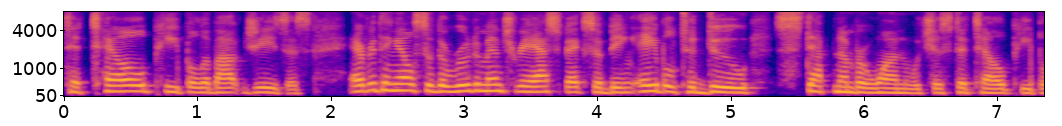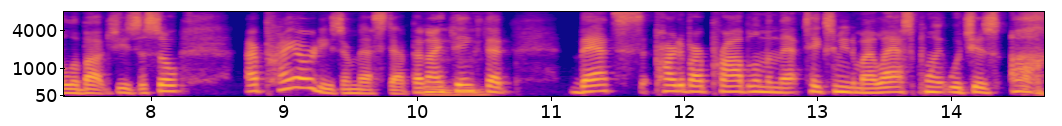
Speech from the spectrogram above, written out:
to tell people about Jesus. Everything else are the rudimentary aspects of being able to do step number one, which is to tell people about Jesus. So our priorities are messed up. And mm-hmm. I think mm-hmm. that that's part of our problem. And that takes me to my last point, which is, oh,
